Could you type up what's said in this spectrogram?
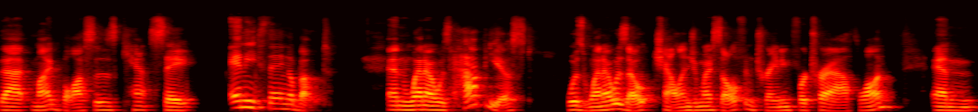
that my bosses can't say anything about. And when I was happiest was when I was out challenging myself and training for triathlon and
